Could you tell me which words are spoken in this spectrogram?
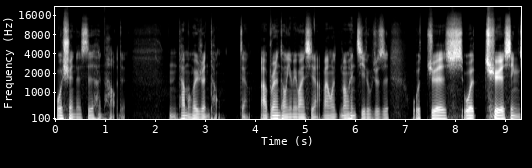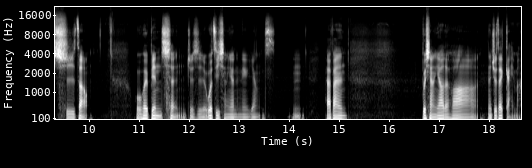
我选的是很好的，嗯，他们会认同这样啊，不认同也没关系啦，反正我慢慢记录，就是。我觉我确信迟早我会变成就是我自己想要的那个样子，嗯，啊，反正不想要的话，那就再改嘛。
